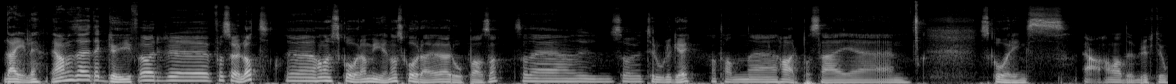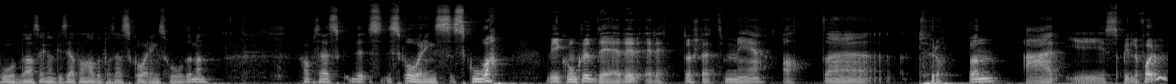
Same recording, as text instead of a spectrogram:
Deilig. Ja, men det er, gøy for, eh, for Sørloth. Eh, han har scora mye nå, scora i Europa også. Så det er så utrolig gøy at han eh, har på seg uh, skårings... Ja, han hadde brukt jo hodet, så jeg kan ikke si at han hadde på seg skåringshode, men har på seg sk skåringsskoa. Vi konkluderer rett og slett med at eh, troppen er i spilleform.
